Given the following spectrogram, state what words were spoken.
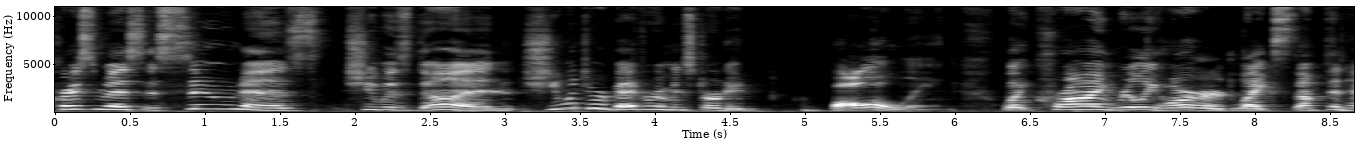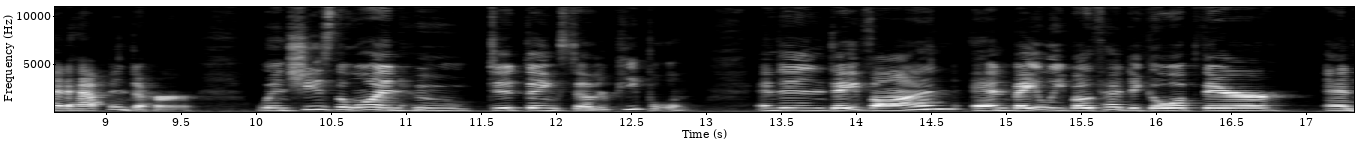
Christmas, as soon as she was done, she went to her bedroom and started bawling, like crying really hard, like something had happened to her. When she's the one who did things to other people and then Da'Vonne and Bayleigh both had to go up there and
